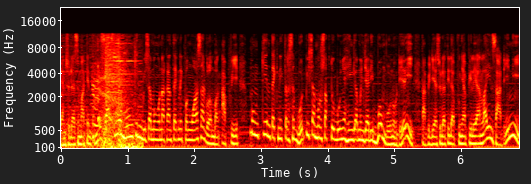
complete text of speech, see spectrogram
yang sudah semakin terbesar, ia mungkin bisa menggunakan teknik penguasa gelombang api. Mungkin teknik tersebut bisa merusak tubuhnya hingga menjadi bom bunuh diri, tapi dia sudah tidak punya pilihan lain saat ini.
